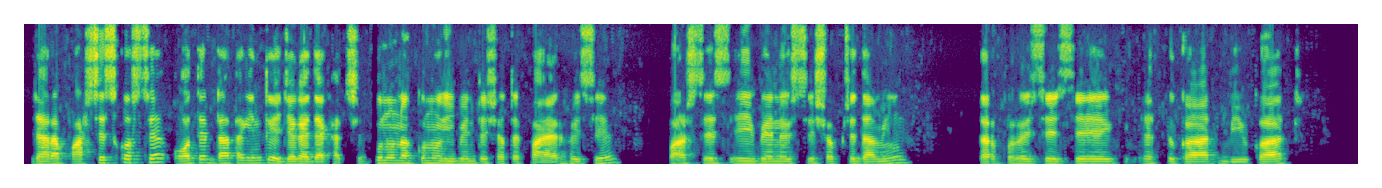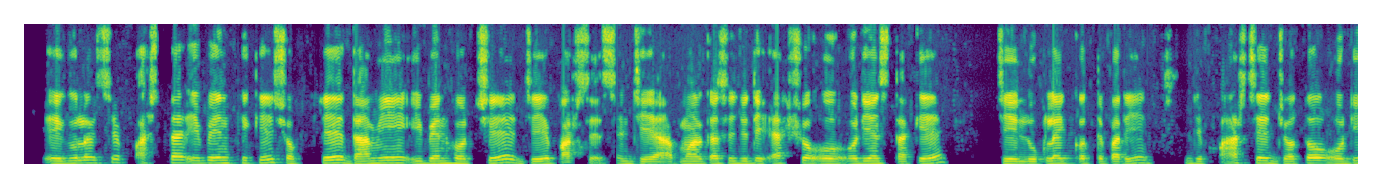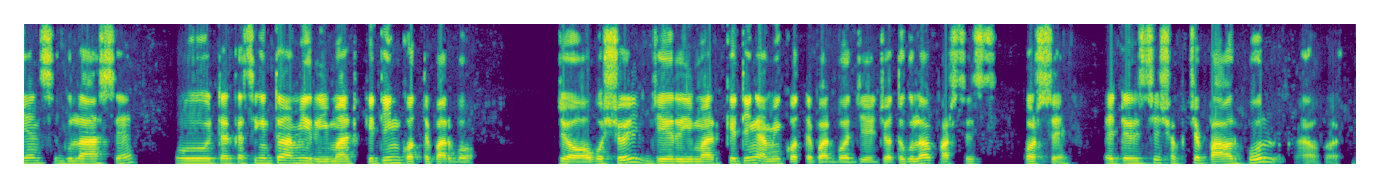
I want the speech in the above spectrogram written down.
যারা পারচেস করছে, ওদের ডাটা কিন্তু এই জায়গায় দেখাচ্ছে। কোনো না কোনো ইভেন্টের সাথে ফায়ার হয়েছে। পারচেস ইভেন্ট হচ্ছে সবচেয়ে দামি। তারপর হচ্ছে যে একটু কার্ড ভিউ কার্ড এগুলো হচ্ছে পাঁচটা ইভেন্ট থেকে সবচেয়ে দামি ইভেন্ট হচ্ছে যে পার্সেস যে আমার কাছে যদি একশো অডিয়েন্স থাকে, যে লুক লাইক করতে পারি, যে পার্সে যত অডিয়েন্সগুলো আছে, ওইটার কাছে কিন্তু আমি রিমার্কেটিং করতে পারব। যে অবশ্যই যে রিমার্কেটিং আমি করতে পারব, যে যতগুলা পারচেস করছে, এটা হচ্ছে সবচেয়ে পাওয়ারফুল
